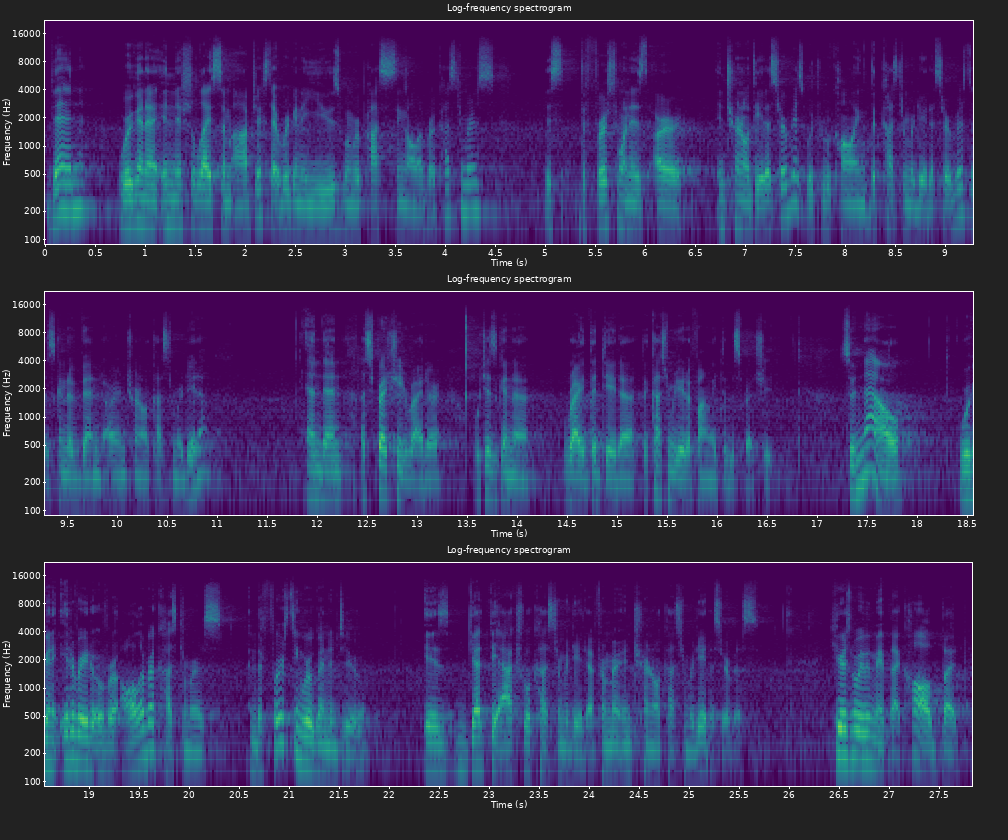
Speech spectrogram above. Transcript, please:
Then we're going to initialize some objects that we're going to use when we're processing all of our customers. This, the first one is our internal data service, which we're calling the customer data service. It's going to vend our internal customer data and then a spreadsheet writer, which is going to write the data, the customer data finally to the spreadsheet. So now we're going to iterate over all of our customers, and the first thing we're going to do is get the actual customer data from our internal customer data service. Here's where we make that call, but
